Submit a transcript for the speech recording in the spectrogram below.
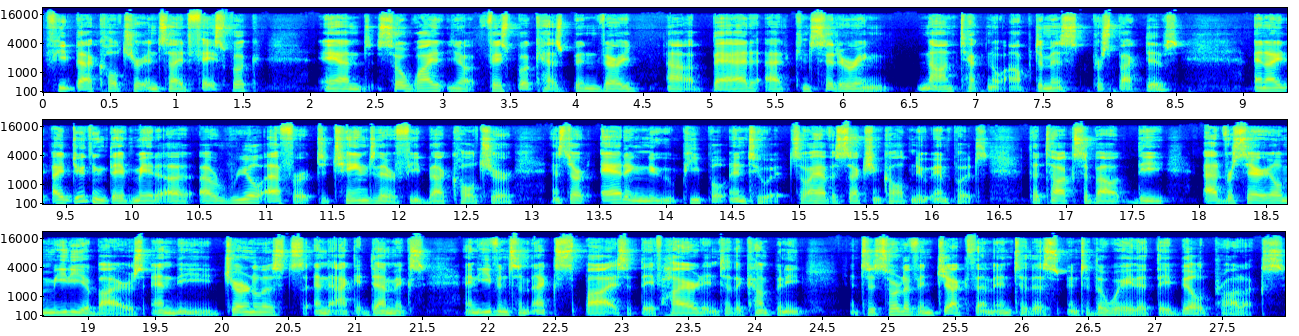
feedback culture inside Facebook. And so, why you know, Facebook has been very uh, bad at considering non-techno optimist perspectives. And I, I do think they've made a, a real effort to change their feedback culture and start adding new people into it. So I have a section called New Inputs that talks about the adversarial media buyers and the journalists and the academics and even some ex spies that they've hired into the company to sort of inject them into this into the way that they build products.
